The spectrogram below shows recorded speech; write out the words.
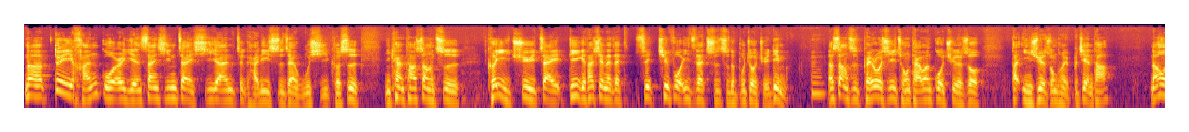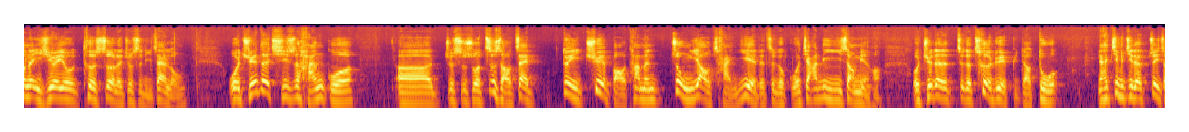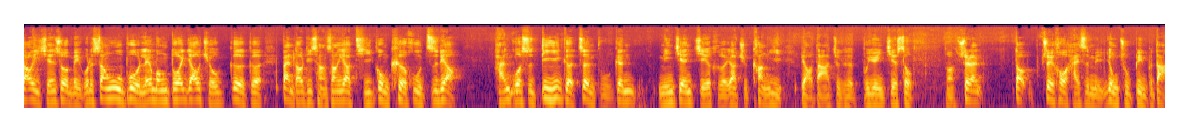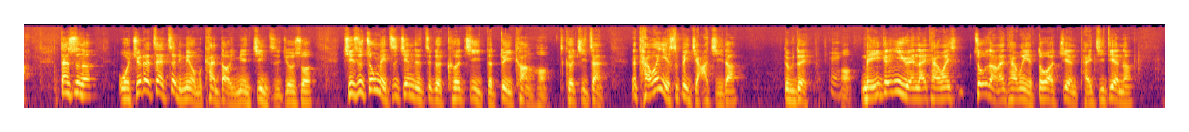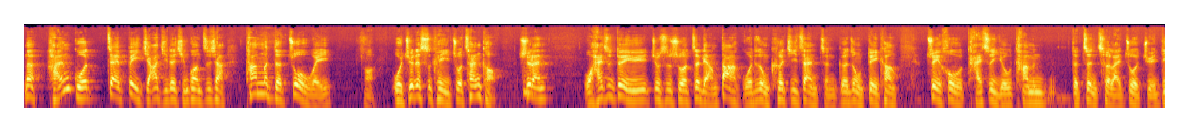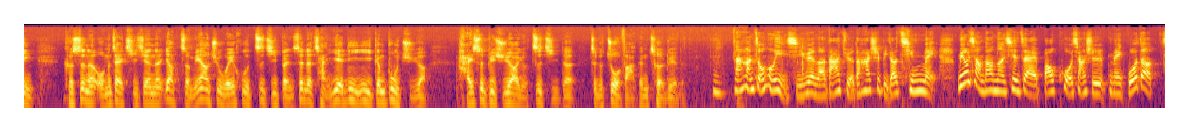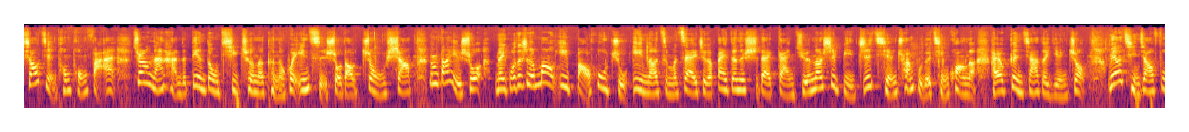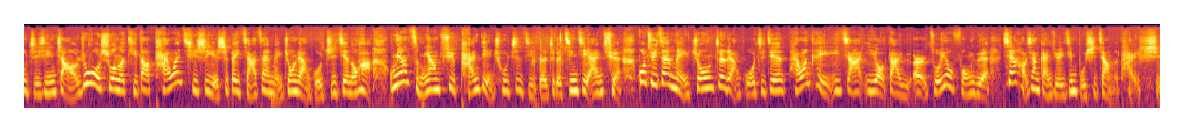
那对韩国而言，三星在西安，这个海力士在无锡。可是你看，他上次可以去在第一个，他现在在 Chip Four 一直在迟迟的不做决定嘛。嗯。那上次裴洛西从台湾过去的时候，他尹锡悦总统也不见他。然后呢，尹锡悦又特赦了，就是李在龙。我觉得其实韩国，呃，就是说至少在对确保他们重要产业的这个国家利益上面哈，我觉得这个策略比较多。你还记不记得最早以前时候，美国的商务部雷蒙多要求各个半导体厂商要提供客户资料，韩国是第一个政府跟民间结合要去抗议，表达这个不愿意接受啊。虽然到最后还是没用处并不大，但是呢，我觉得在这里面我们看到一面镜子，就是说，其实中美之间的这个科技的对抗哈，科技战。那台湾也是被夹击的，对不对？对。哦，每一个议员来台湾，州长来台湾也都要建台积电呢。那韩国在被夹击的情况之下，他们的作为，哦，我觉得是可以做参考。虽然我还是对于就是说这两大国的这种科技战，整个这种对抗，最后还是由他们的政策来做决定。可是呢，我们在期间呢，要怎么样去维护自己本身的产业利益跟布局啊，还是必须要有自己的这个做法跟策略的。南韩总统尹锡悦呢，大家觉得他是比较亲美，没有想到呢，现在包括像是美国的削减通膨法案，就让南韩的电动汽车呢可能会因此受到重伤。那么，大家也说，美国的这个贸易保护主义呢，怎么在这个拜登的时代，感觉呢是比之前川普的情况呢还要更加的严重？我们要请教副执行长，如果说呢提到台湾其实也是被夹在美中两国之间的话，我们要怎么样去盘点出自己的这个经济安全？过去在美中这两国之间，台湾可以。一加一又大于二，左右逢源。现在好像感觉已经不是这样的态势。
